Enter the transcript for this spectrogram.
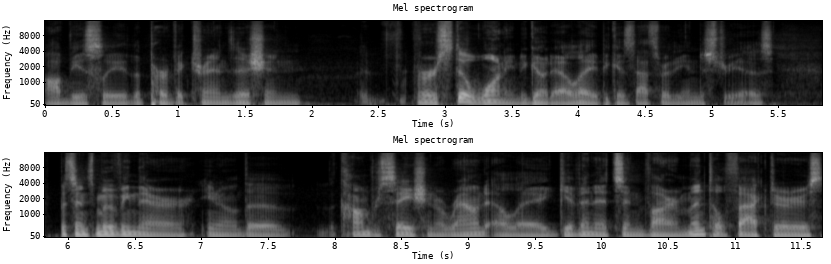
obviously the perfect transition for still wanting to go to LA because that's where the industry is. But since moving there, you know, the, the conversation around LA, given its environmental factors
